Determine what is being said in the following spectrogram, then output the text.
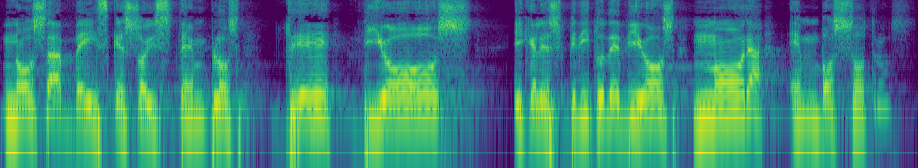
¿No sabéis que sois templos de Dios y que el Espíritu de Dios mora en vosotros?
